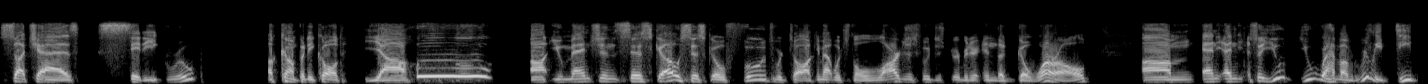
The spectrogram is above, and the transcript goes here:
such as Citigroup, a company called Yahoo. Uh, you mentioned Sysco, Sysco Foods. We're talking about, which is the largest food distributor in the world. Um, and and so you you have a really deep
